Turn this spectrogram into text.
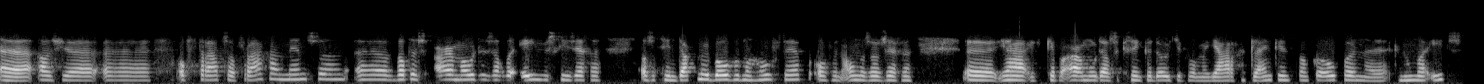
Uh, als je uh, op straat zou vragen aan mensen uh, wat is armoede, zal de een misschien zeggen als ik geen dak meer boven mijn hoofd heb. Of een ander zou zeggen, ja, ik heb armoede als ik geen cadeautje voor mijn jarige kleinkind kan kopen. ik noem maar iets.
